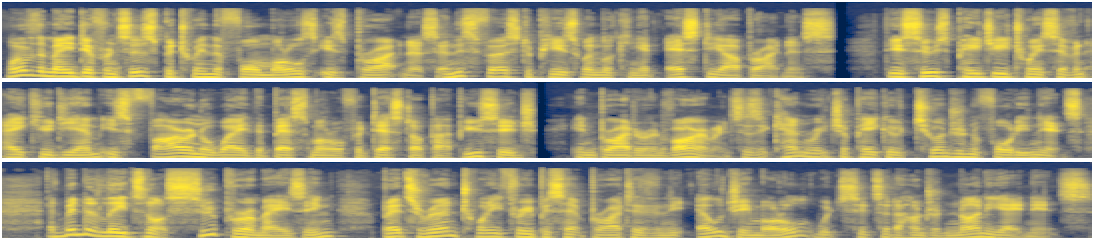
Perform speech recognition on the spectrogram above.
One of the main differences between the four models is brightness, and this first appears when looking at SDR brightness. The Asus PG27AQDM is far and away the best model for desktop app usage in brighter environments, as it can reach a peak of 240 nits. Admittedly, it's not super amazing, but it's around 23% brighter than the LG model, which sits at 198 nits.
